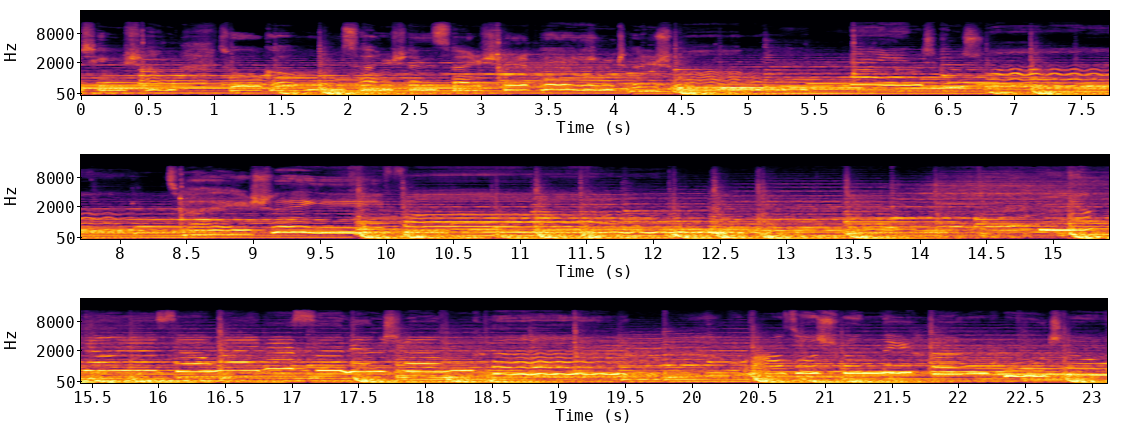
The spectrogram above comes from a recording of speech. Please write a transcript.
心上，足够三生三世背影成双。背影成双，在水一方，凉凉月色为你思念成河，化作春泥呵护着我。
